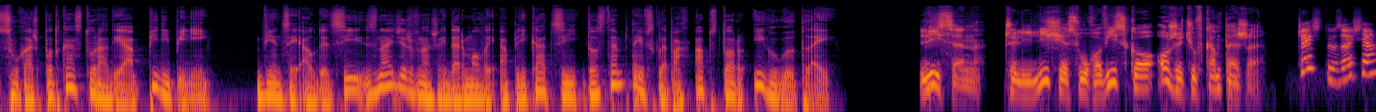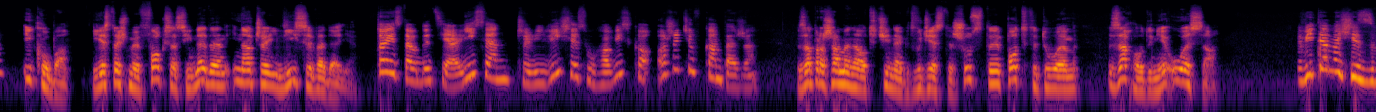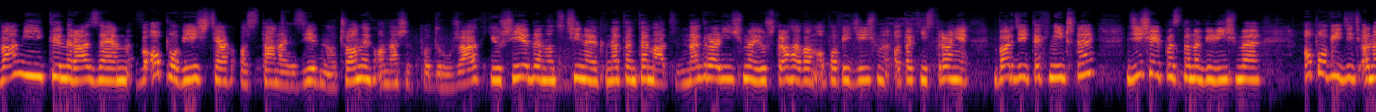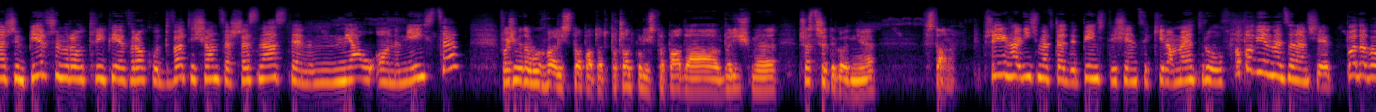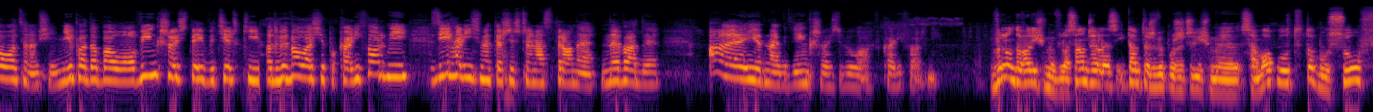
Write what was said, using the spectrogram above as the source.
Słuchasz podcastu radia Pili Pili. Więcej audycji znajdziesz w naszej darmowej aplikacji dostępnej w sklepach App Store i Google Play. Lisen, czyli lisie słuchowisko o życiu w kamperze. Cześć, tu Zosia. i Kuba. Jesteśmy Foxes in Eden, inaczej Lisy w Edenie. To jest audycja Lisen, czyli lisie słuchowisko o życiu w kamperze. Zapraszamy na odcinek 26 pod tytułem Zachodnie USA. Witamy się z Wami tym razem w opowieściach o Stanach Zjednoczonych, o naszych podróżach. Już jeden odcinek na ten temat nagraliśmy, już trochę Wam opowiedzieliśmy o takiej stronie bardziej technicznej. Dzisiaj postanowiliśmy opowiedzieć o naszym pierwszym road tripie w roku 2016. Miał on miejsce. Właściwie to był chyba listopad, od początku listopada byliśmy przez trzy tygodnie w Stanach. Przejechaliśmy wtedy 5000 kilometrów. Opowiemy, co nam się podobało, co nam się nie podobało. Większość tej wycieczki odbywała się po Kalifornii. Zjechaliśmy też jeszcze na stronę Nevady, ale jednak większość była w Kalifornii. Wylądowaliśmy w Los Angeles i tam też wypożyczyliśmy samochód. To był SUV.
